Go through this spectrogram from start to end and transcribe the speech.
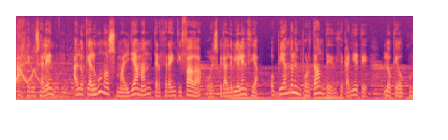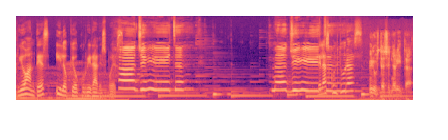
a Jerusalén, a lo que algunos mal llaman tercera intifada o espiral de violencia, obviando lo importante, dice Cañete, lo que ocurrió antes y lo que ocurrirá después. De las culturas, Mire usted, señorita,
